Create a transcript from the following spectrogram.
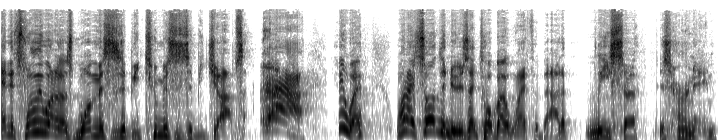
And it's really one of those one Mississippi, two Mississippi jobs. Ah! Anyway, when I saw the news, I told my wife about it. Lisa is her name.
